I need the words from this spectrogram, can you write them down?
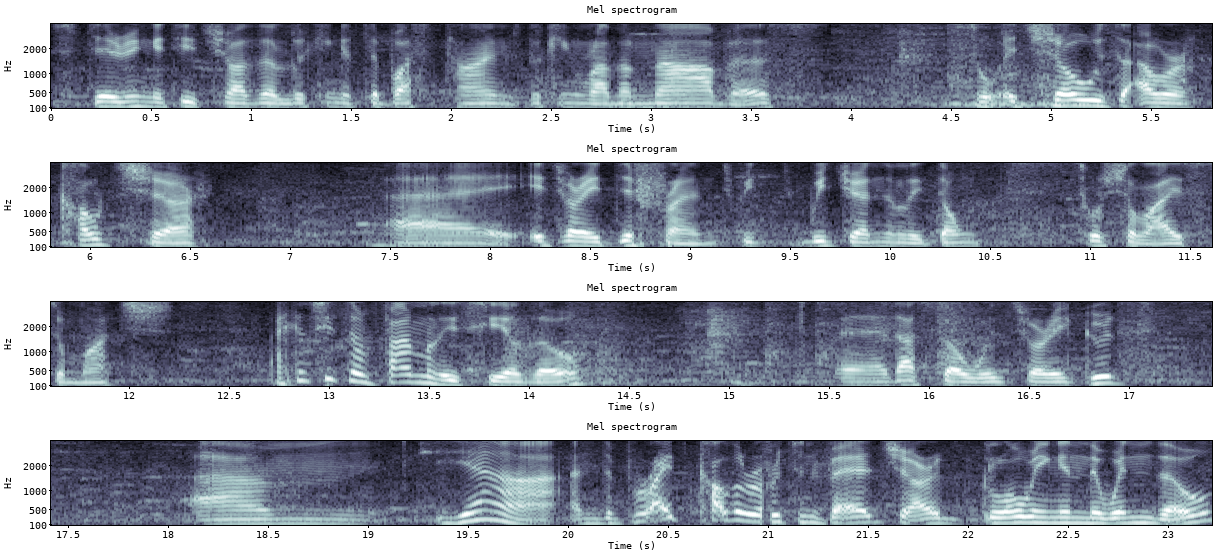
staring at each other, looking at the bus times, looking rather nervous. So it shows our culture uh, it's very different. We we generally don't socialize so much. I can see some families here though. Uh, that's always very good. Um, yeah, and the bright color of fruit and veg are glowing in the window.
